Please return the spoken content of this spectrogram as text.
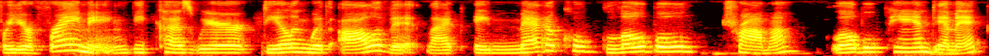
for your framing because we're dealing with all of it like a medical global trauma, global pandemic,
